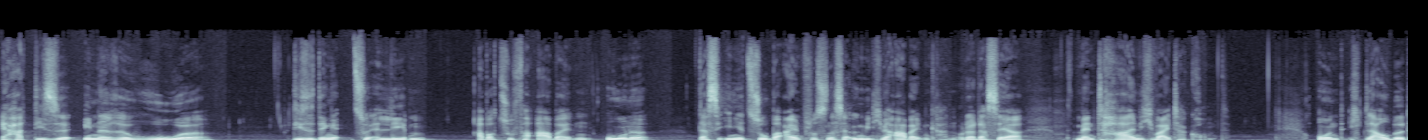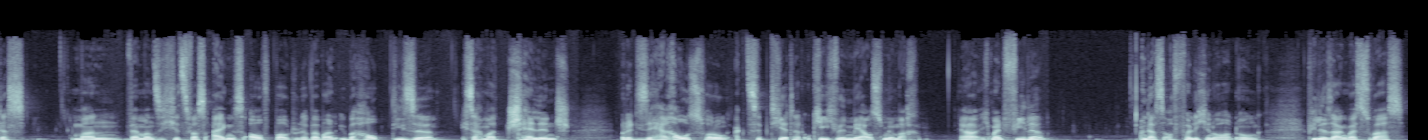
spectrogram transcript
er hat diese innere Ruhe, diese Dinge zu erleben, aber zu verarbeiten, ohne dass sie ihn jetzt so beeinflussen, dass er irgendwie nicht mehr arbeiten kann oder dass er mental nicht weiterkommt. Und ich glaube, dass man, wenn man sich jetzt was eigenes aufbaut oder wenn man überhaupt diese, ich sag mal, Challenge oder diese Herausforderung akzeptiert hat, okay, ich will mehr aus mir machen. Ja, ich meine, viele, und das ist auch völlig in Ordnung, viele sagen, weißt du was,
